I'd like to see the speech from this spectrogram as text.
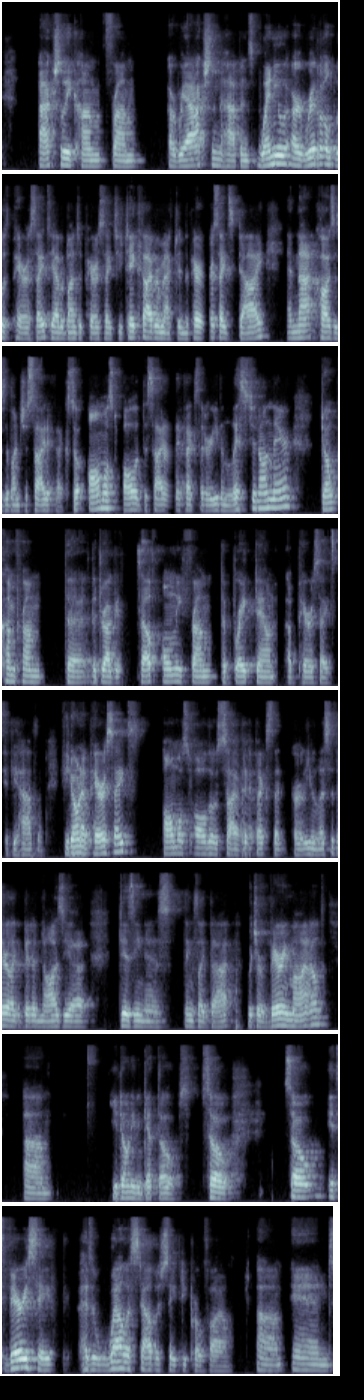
actually come from a reaction that happens when you are riddled with parasites. You have a bunch of parasites, you take ivermectin, the parasites die, and that causes a bunch of side effects. So almost all of the side effects that are even listed on there don't come from the, the drug itself, only from the breakdown of parasites if you have them. If you don't have parasites, almost all those side effects that are even listed there, like a bit of nausea, dizziness, things like that, which are very mild, um, you don't even get those. So, so it's very safe, has a well-established safety profile, um, and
